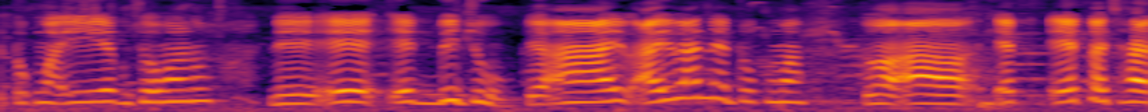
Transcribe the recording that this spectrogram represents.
ટૂંકમાં એ એક જોવાનું ને એ એક બીજું કે આ આવ્યા ને ટૂંકમાં તો આ એક એક જ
